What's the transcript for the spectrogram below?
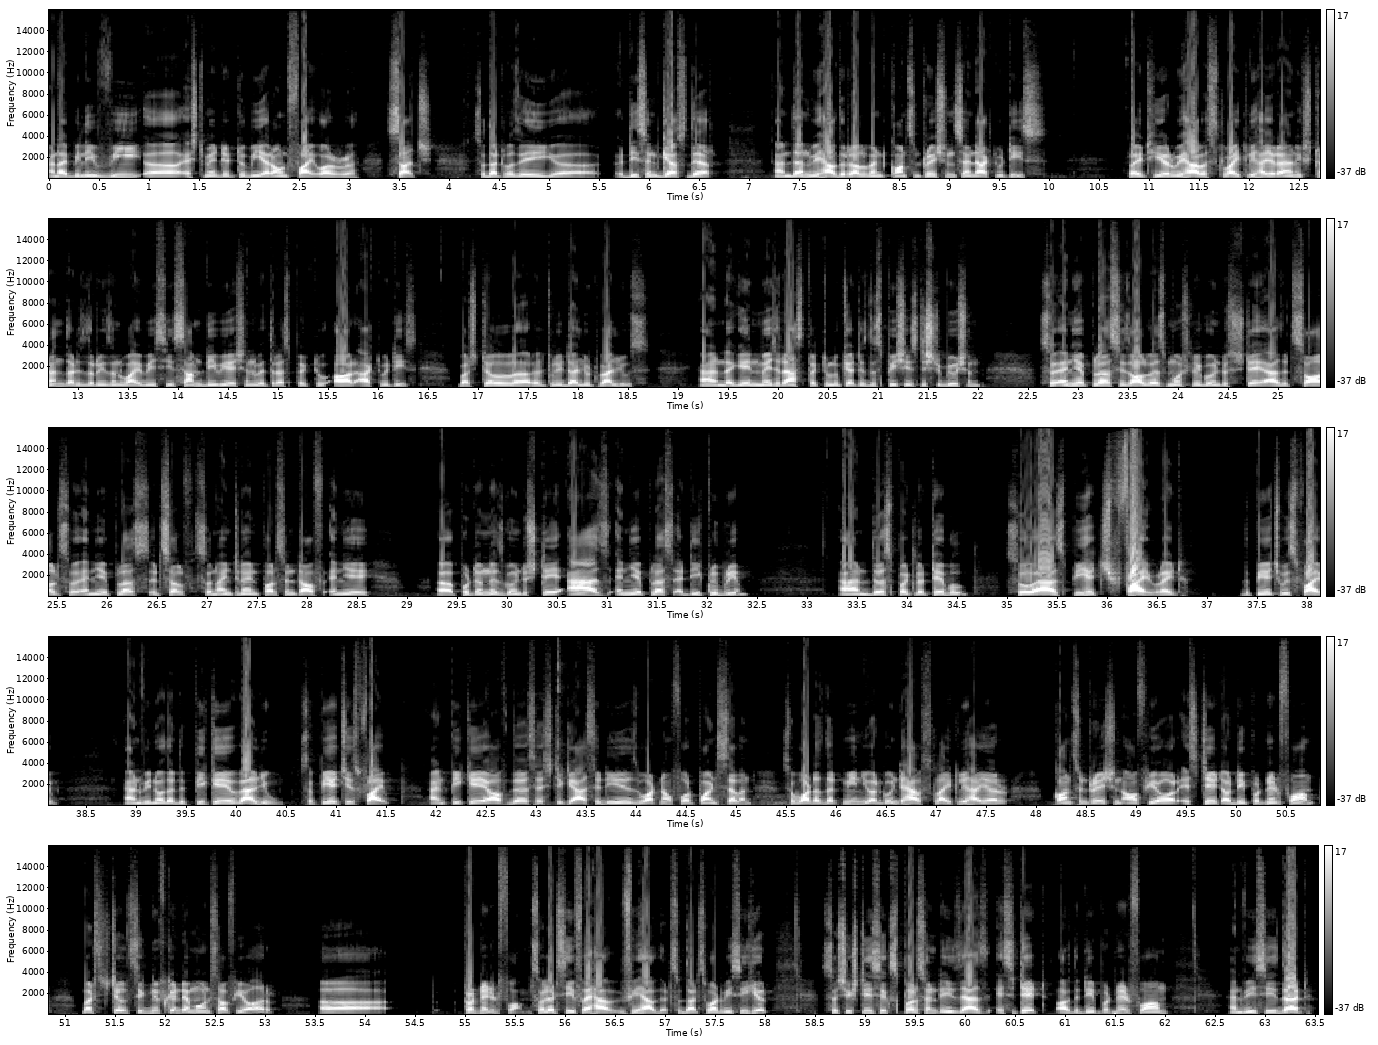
and I believe we uh, estimated to be around 5 or uh, such. So, that was a, uh, a decent guess there and then we have the relevant concentrations and activities right here we have a slightly higher ionic strength that is the reason why we see some deviation with respect to our activities but still uh, relatively dilute values and again major aspect to look at is the species distribution. So, Na plus is always mostly going to stay as its salt. So, Na plus itself. So, 99 percent of Na uh, put in is going to stay as Na plus at equilibrium and this particular table. So, as pH 5 right the pH is 5 and we know that the pKa value. So, pH is 5 and pKa of this acetic acid is what now 4.7. So, what does that mean? You are going to have slightly higher concentration of your acetate or deprotonated form, but still significant amounts of your uh, protonated form. So, let us see if I have if we have that. So, that is what we see here. So, 66 percent is as acetate or the deprotonated form and we see that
